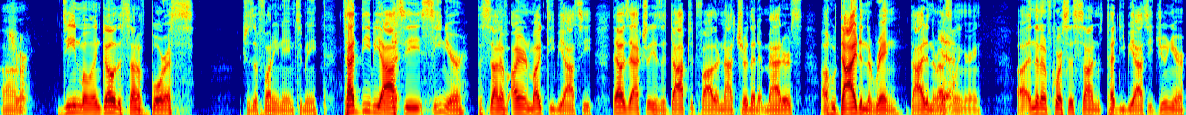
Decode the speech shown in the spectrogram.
Um, sure. Dean Malenko, the son of Boris, which is a funny name to me. Ted DiBiase Sr., the son of Iron Mike DiBiase. That was actually his adopted father, not sure that it matters, uh, who died in the ring, died in the Yeah. wrestling ring. Uh, and then, of course, his son, Ted DiBiase Jr.,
